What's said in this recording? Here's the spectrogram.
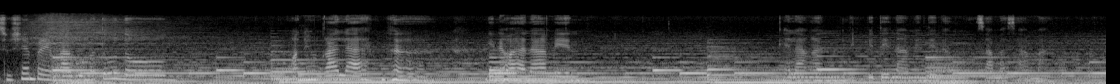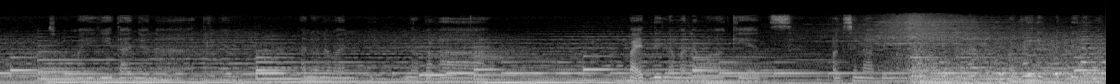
So syempre, bago matulog, kung ano yung gala na ginawa namin, kailangan ligpitin namin din ng sama-sama. So, makikita nyo na talagang, ano naman, napaka bait din naman ng mga kids. Pag sinabi mo na magliligpit din naman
